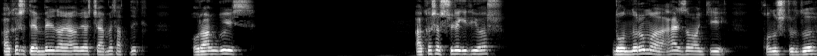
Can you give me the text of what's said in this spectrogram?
Arkadaşlar Dembele'nin ayağını biraz çelme attık. Oranguis. Arkadaşlar süre gidiyor. Donnarumma her zamanki konuşturdu.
